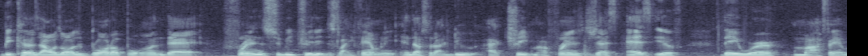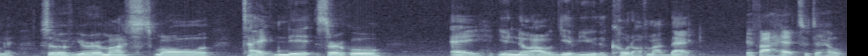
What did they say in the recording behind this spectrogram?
because I was always brought up on that friends should be treated just like family. And that's what I do. I treat my friends just as if they were my family. So if you're in my small, tight knit circle, hey, you know I would give you the coat off my back if I had to to help.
